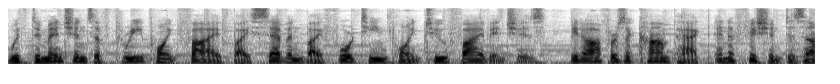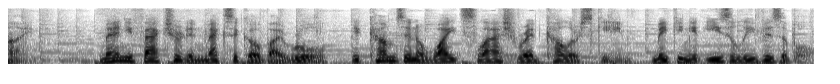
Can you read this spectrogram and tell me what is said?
With dimensions of 3.5 by 7 by 14.25 inches, it offers a compact and efficient design. Manufactured in Mexico by Rule, it comes in a white-slash-red color scheme, making it easily visible.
